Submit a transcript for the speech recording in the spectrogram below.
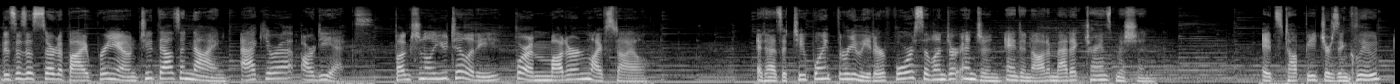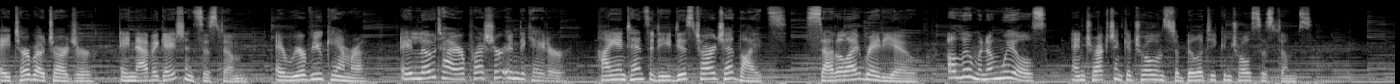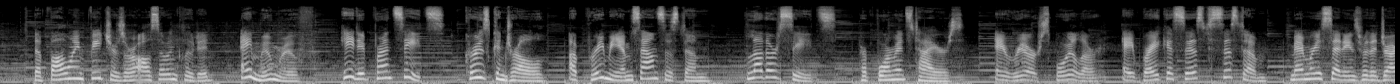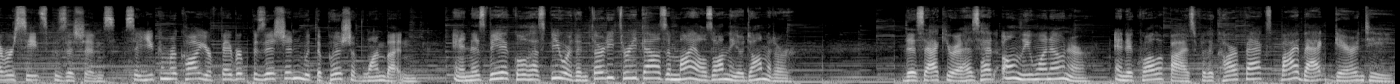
This is a certified pre-owned 2009 Acura RDX. Functional utility for a modern lifestyle. It has a 2.3-liter four-cylinder engine and an automatic transmission. Its top features include a turbocharger, a navigation system, a rear-view camera, a low tire pressure indicator, high-intensity discharge headlights, satellite radio, aluminum wheels, and traction control and stability control systems. The following features are also included a moonroof, heated front seats, cruise control, a premium sound system, leather seats, performance tires, a rear spoiler, a brake assist system, memory settings for the driver's seat's positions, so you can recall your favorite position with the push of one button. And this vehicle has fewer than 33,000 miles on the odometer. This Acura has had only one owner, and it qualifies for the Carfax buyback guarantee.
